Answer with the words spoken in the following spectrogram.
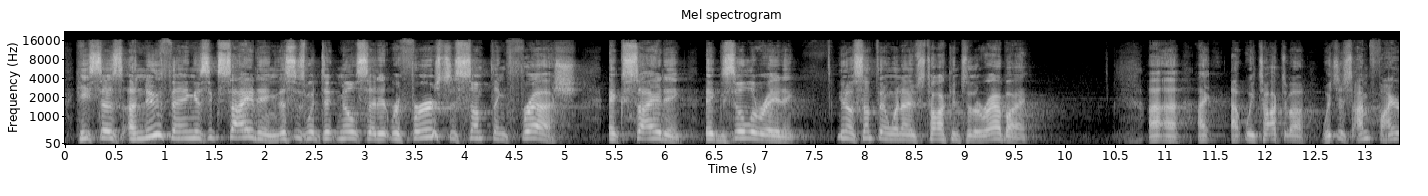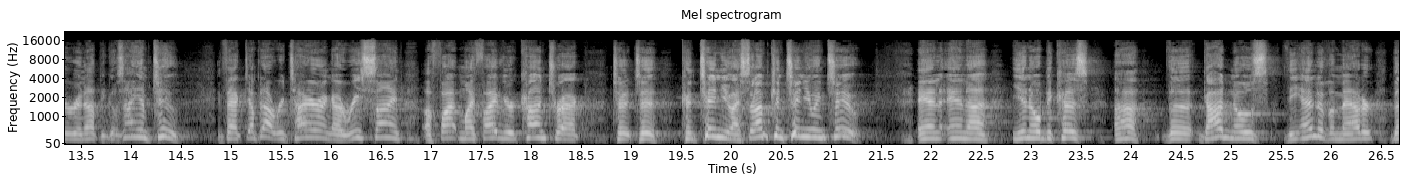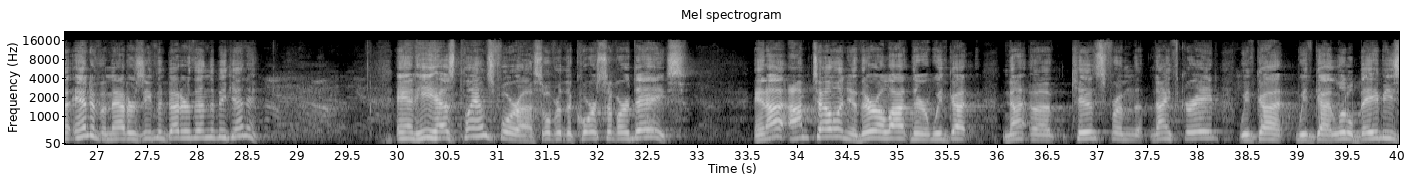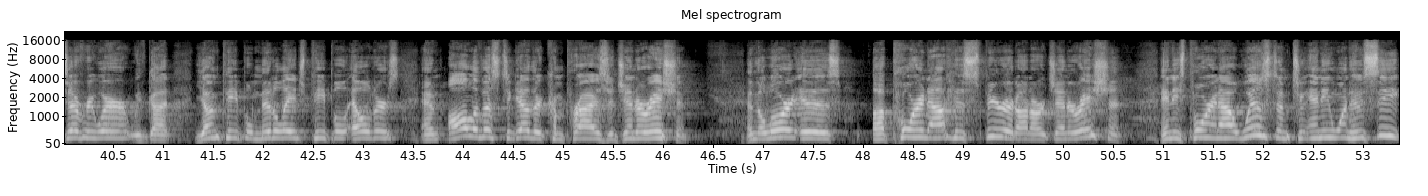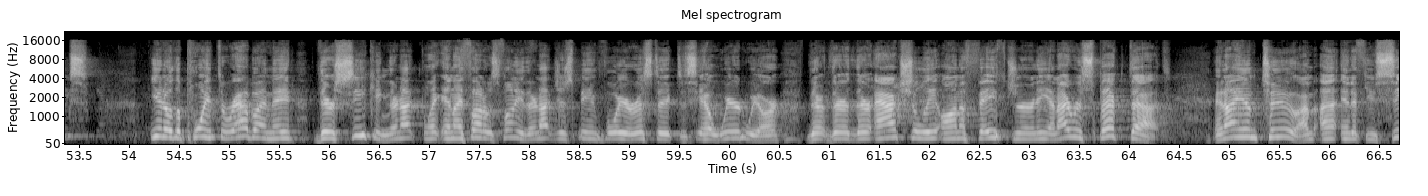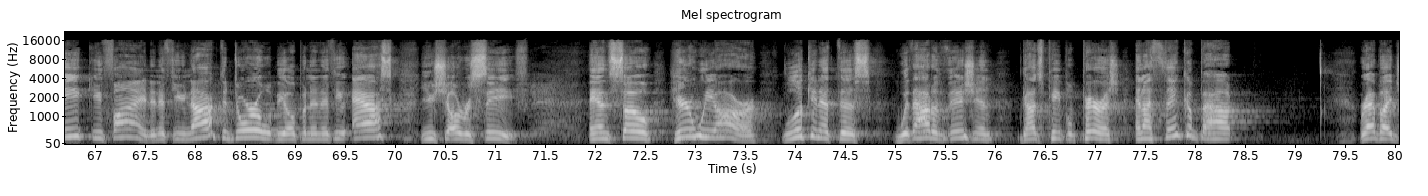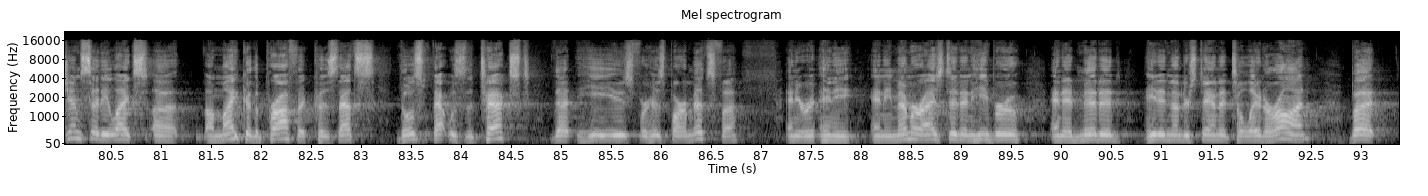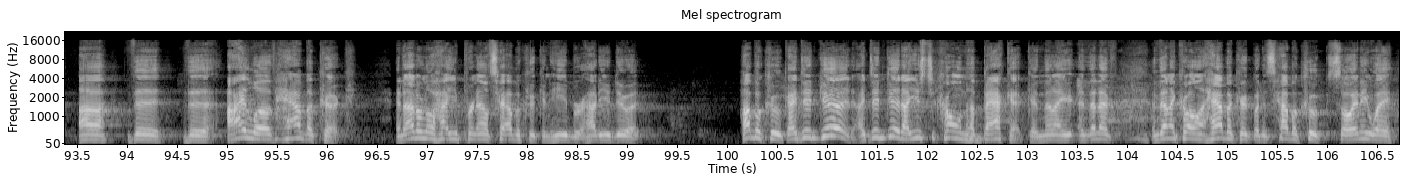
He says, a new thing is exciting. This is what Dick Mills said. It refers to something fresh, exciting, exhilarating. You know, something when I was talking to the rabbi, uh, I, I, we talked about, which is, I'm firing up. He goes, I am too. In fact, I'm not retiring. I re signed my five year contract to, to continue. I said, I'm continuing too. And, and uh, you know, because uh, the, God knows the end of a matter, the end of a matter is even better than the beginning. And He has plans for us over the course of our days. And I, am telling you, there are a lot there. We've got not, uh, kids from the ninth grade. We've got, we've got little babies everywhere. We've got young people, middle aged people, elders, and all of us together comprise a generation. And the Lord is uh, pouring out His Spirit on our generation. And He's pouring out wisdom to anyone who seeks. You know the point the rabbi made they're seeking. They're not like and i thought it was funny they're not just being voyeuristic to see how weird we are. They're they're, they're actually on a faith journey and i respect that. And i am too. I, and if you seek you find. And if you knock the door will be open. And if you ask you shall receive. And so here we are looking at this without a vision god's people perish and i think about rabbi jim said he likes uh, micah the prophet because that's those, that was the text that he used for his bar mitzvah, and he, and, he, and he memorized it in Hebrew and admitted he didn't understand it till later on. But uh, the, the, I love Habakkuk. And I don't know how you pronounce Habakkuk in Hebrew. How do you do it? Habakkuk. I did good. I did good. I used to call him Habakkuk, and then I and then I and then I call him Habakkuk, but it's Habakkuk. So anyway,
